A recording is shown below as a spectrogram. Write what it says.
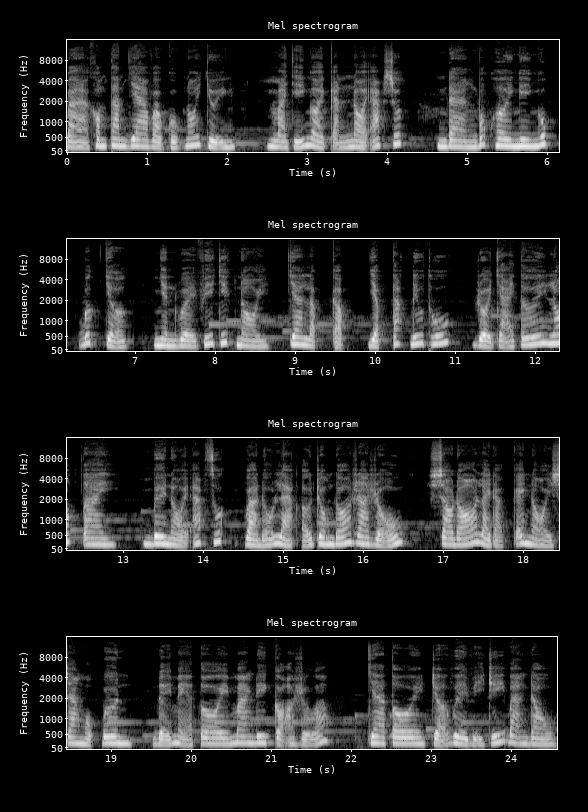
Bà không tham gia vào cuộc nói chuyện, mà chỉ ngồi cạnh nồi áp suất, đang bốc hơi nghi ngút, bất chợt, nhìn về phía chiếc nồi. Cha lập cập, dập tắt điếu thuốc, rồi chạy tới lót tay bê nồi áp suất và đổ lạc ở trong đó ra rổ sau đó lại đặt cái nồi sang một bên để mẹ tôi mang đi cọ rửa. Cha tôi trở về vị trí ban đầu,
